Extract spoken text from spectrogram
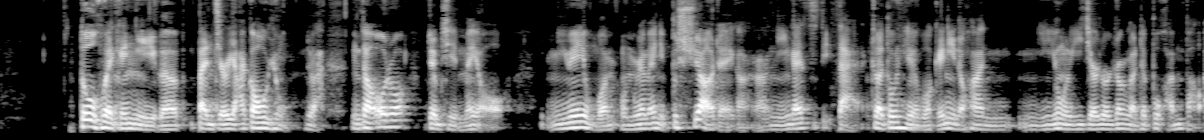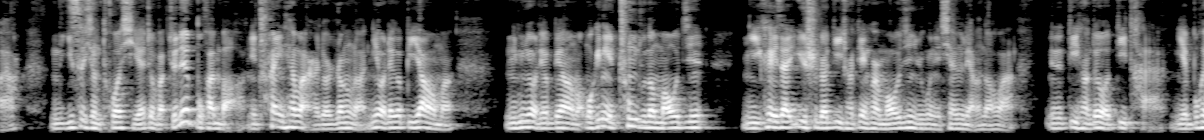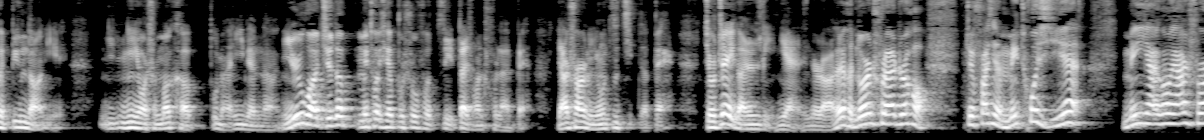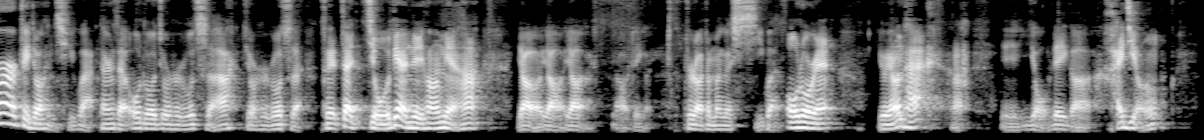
都会给你一个半截牙膏用，对吧？你到欧洲，对不起，没有。因为我我们认为你不需要这个啊，你应该自己带。这东西我给你的话，你你用了一节就扔了，这不环保呀。你一次性拖鞋这绝对不环保，你穿一天晚上就扔了，你有这个必要吗？你们有这个必要吗？我给你充足的毛巾。你可以在浴室的地上垫块毛巾，如果你嫌凉的话，那地上都有地毯，也不会冰到你。你你有什么可不满意的呢？你如果觉得没拖鞋不舒服，自己带双出来呗。牙刷你用自己的呗，就这个理念，你知道？所以很多人出来之后就发现没拖鞋、没牙膏、牙刷，这就很奇怪。但是在欧洲就是如此啊，就是如此。所以在酒店这方面哈，要要要要这个知道这么个习惯。欧洲人有阳台啊，有这个海景。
